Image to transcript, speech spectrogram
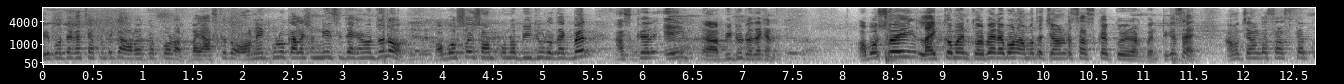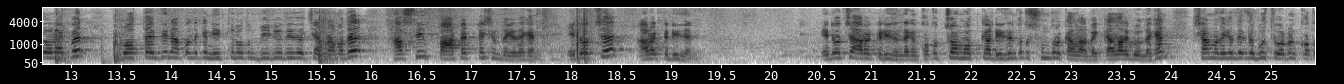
এরপর দেখাচ্ছি আপনাদেরকে আরও একটা প্রোডাক্ট ভাই, আজকে তো অনেকগুলো কালেকশন নিয়েছি দেখানোর জন্য। অবশ্যই সম্পূর্ণ ভিডিওটা দেখবেন। আজকের এই ভিডিওটা দেখেন। অবশ্যই লাইক কমেন্ট করবেন এবং আমাদের চ্যানেলটা সাবস্ক্রাইব করে রাখবেন, ঠিক আছে? আমার চ্যানেলটা সাবস্ক্রাইব করে রাখবেন। প্রত্যেক দিন আপনাদেরকে নিত্য নতুন ভিডিও দিয়ে যাচ্ছি আমরা আমাদের হাসি পারফেক্ট ফ্যাশন থেকে। দেখেন, এটা হচ্ছে আরও একটা ডিজাইন এটা হচ্ছে আরও একটা ডিজাইন দেখেন কত চমৎকার ডিজাইন কত সুন্দর কালার ভাই কালারগুলো দেখেন। সামনে থেকে দেখলে বুঝতে পারবেন কত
